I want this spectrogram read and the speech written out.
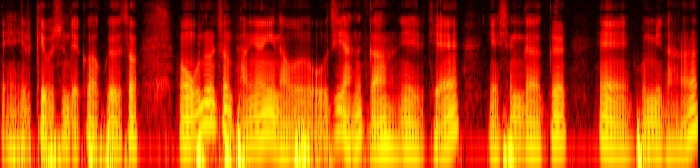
네, 이렇게 보시면 될 것 같고요. 그래서 어, 오늘 좀 방향이 나오지 않을까 예, 이렇게 예, 생각을 해 봅니다.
